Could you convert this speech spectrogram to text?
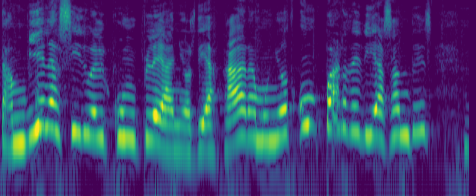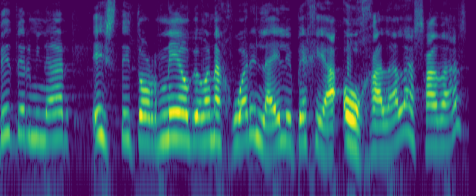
también ha sido el cumpleaños de Azahara Muñoz un par de días antes de terminar este torneo que van a jugar en la LPGA. Ojalá las hadas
